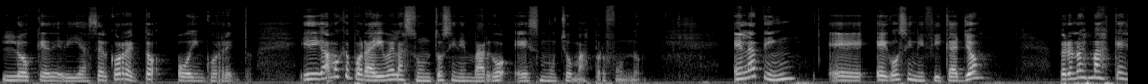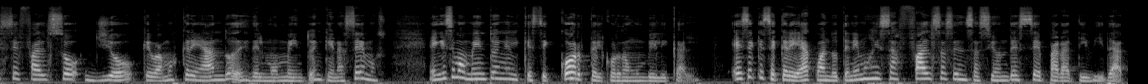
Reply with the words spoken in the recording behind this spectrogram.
lo que debía ser correcto o incorrecto. Y digamos que por ahí va el asunto, sin embargo, es mucho más profundo. En latín, eh, ego significa yo, pero no es más que ese falso yo que vamos creando desde el momento en que nacemos, en ese momento en el que se corta el cordón umbilical ese que se crea cuando tenemos esa falsa sensación de separatividad.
